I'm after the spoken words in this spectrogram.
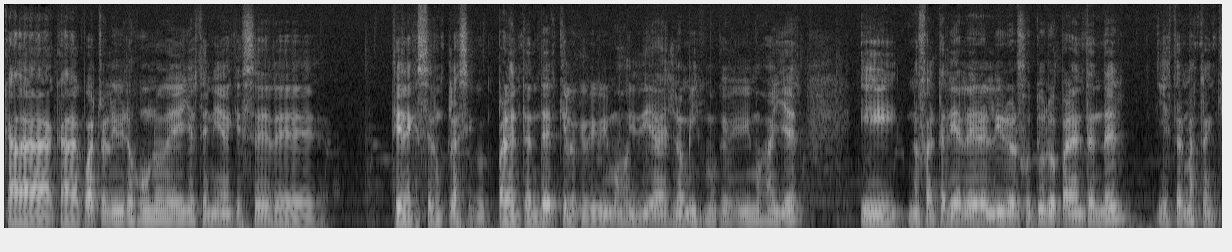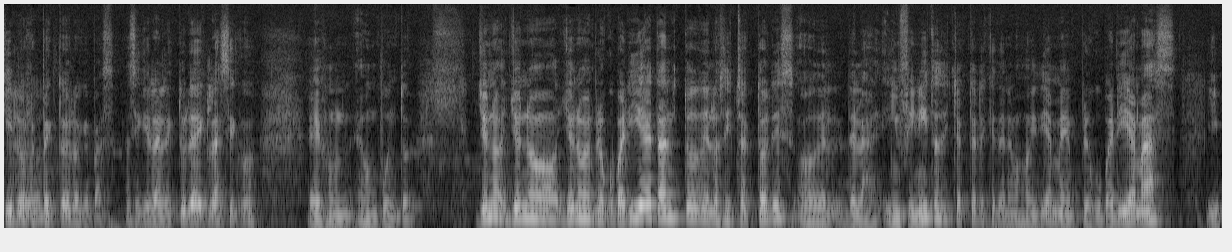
cada, cada cuatro libros, uno de ellos tenía que ser... tiene que ser un clásico, para entender que lo que vivimos hoy día es lo mismo que vivimos ayer y nos faltaría leer el libro del futuro para entender y estar más tranquilos respecto de lo que pasa. Así que la lectura de clásicos es un, es un punto. Yo no, yo, no, yo no me preocuparía tanto de los distractores o de, de los infinitos distractores que tenemos hoy día, me preocuparía más y,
